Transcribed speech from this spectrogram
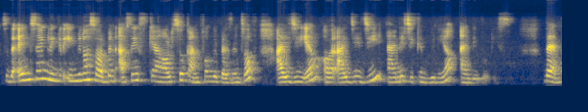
so the enzyme linked immunosorbent assays can also confirm the presence of IgM or IgG anti-chikungunya antibodies. Then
